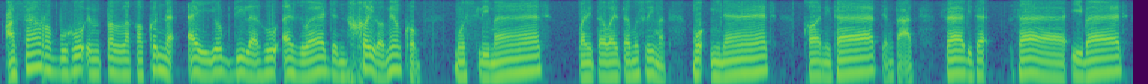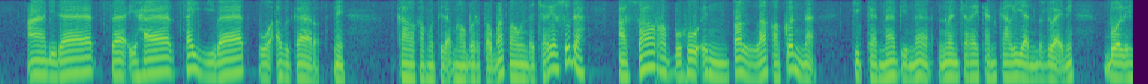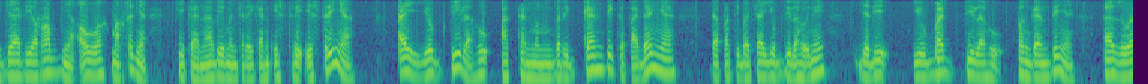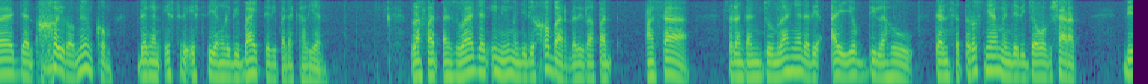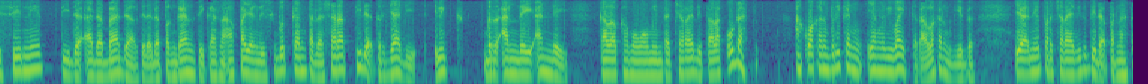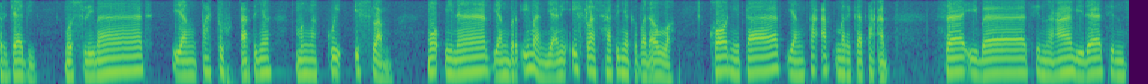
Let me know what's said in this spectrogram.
Asa rabbuhu in talaqakunna ayyubdilahu azwajan khairan minkum. Muslimat, wanita-wanita muslimat, mukminat, qanitat yang taat, sabitat, saibat, abidat, saihat, sayyibat wa abkar. Nih, kalau kamu tidak mau bertobat, mau minta cerai ya sudah. Asa rabbuhu in talaqakunna. Jika Nabi menceraikan kalian berdua ini, boleh jadi Robnya Allah. Maksudnya, jika Nabi menceraikan istri-istrinya, ayyubdilahu akan memberi ganti kepadanya. Dapat dibaca yubdilahu ini jadi yubaddilahu penggantinya. Azwajan khairu minkum dengan istri-istri yang lebih baik daripada kalian. Lafad azwajan ini menjadi khobar dari lafad asa. Sedangkan jumlahnya dari ayyubdilahu dan seterusnya menjadi jawab syarat. Di sini tidak ada badal, tidak ada pengganti karena apa yang disebutkan pada syarat tidak terjadi. Ini berandai-andai. Kalau kamu mau minta cerai ditalak, udah aku akan berikan yang lebih baik kata Allah kan begitu. Ya ini perceraian itu tidak pernah terjadi. Muslimat yang patuh artinya mengakui Islam. Mukminat yang beriman yakni ikhlas hatinya kepada Allah. Qanitat yang taat mereka taat. Saibatin abidatin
